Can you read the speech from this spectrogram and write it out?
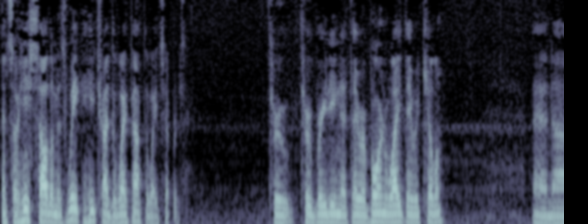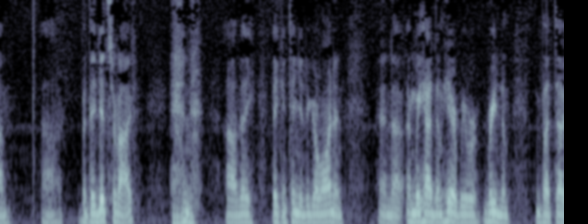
and so he saw them as weak, and he tried to wipe out the white shepherds through through breeding. If they were born white, they would kill them, and um, uh, but they did survive, and uh, they they continued to go on and and uh, and we had them here. We were breeding them, but uh,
